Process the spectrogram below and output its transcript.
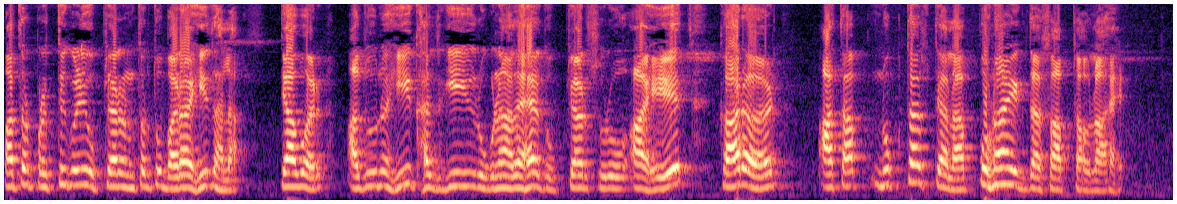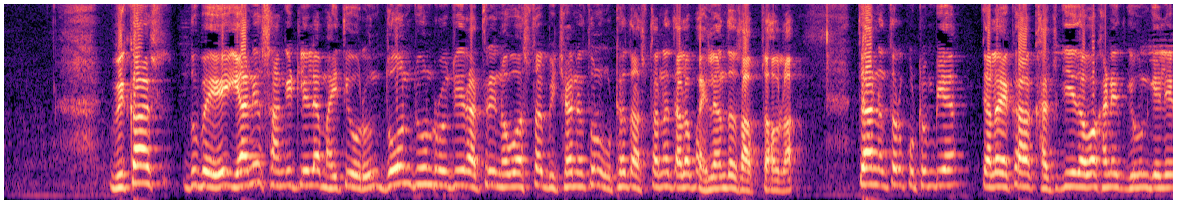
मात्र प्रत्येक वेळी उपचारानंतर तो बराही झाला. त्यावर अजूनही खाजगी रुग्णालयात उपचार सुरू आहेत. कारण आता नुकताच त्याला पुन्हा एकदा साप चावला आहे. विकास दुबे याने सांगितलेल्या माहितीवरून दोन जून रोजी रात्री नऊ वाजता बिछाण्यातून उठत असताना त्याला पहिल्यांदा साप चावला त्यानंतर कुटुंबीय त्याला एका खाजगी दवाखान्यात घेऊन गेले.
